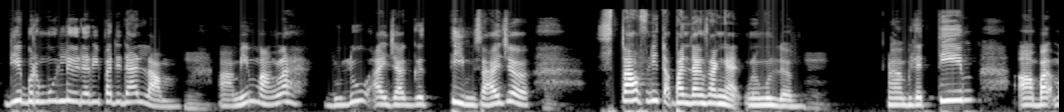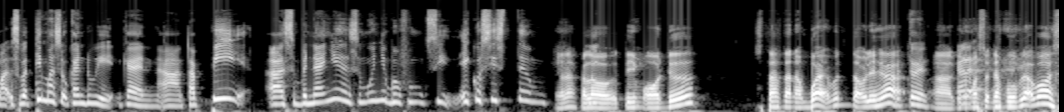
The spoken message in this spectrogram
dia bermula daripada dalam Hmm. Ah memanglah dulu I jaga team sahaja. Staff ni tak pandang sangat mula-mula. Hmm. Uh, bila team uh, ma- sebab team masukkan duit kan. Uh, tapi uh, sebenarnya semuanya berfungsi ekosistem. Yalah kalau team order staff tak nak buat pun tak boleh tak? Betul. Ah, kena Kalau- masuk dapur pula bos.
